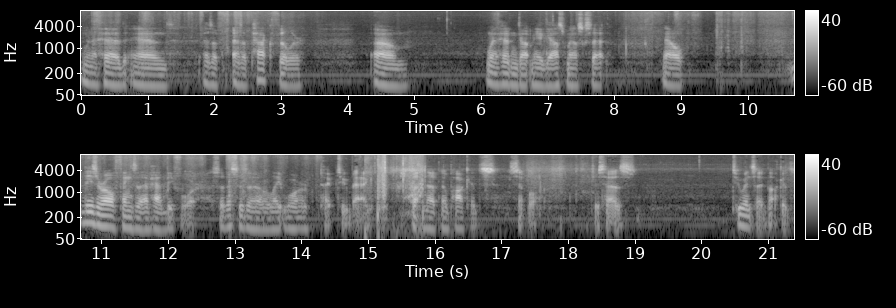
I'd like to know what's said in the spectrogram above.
went ahead and as a as a pack filler, um, went ahead and got me a gas mask set. Now, these are all things that I've had before. So this is a light war type 2 bag. Button up, no pockets, simple. Just has two inside pockets.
